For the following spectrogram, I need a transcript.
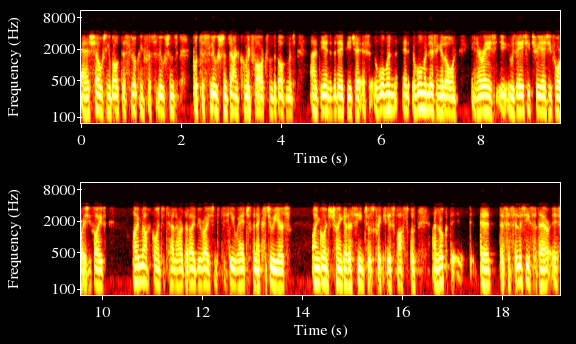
uh, shouting about this, looking for solutions, but the solutions aren't coming forward from the government. And at the end of the day, PJ, if a woman a woman living alone in her age, it was 83, 84, 85, I'm not going to tell her that I'll be writing to the CUH for the next two years. I'm going to try and get her seen to as quickly as possible. And look, the, the the facilities are there. If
